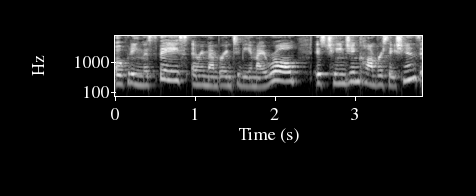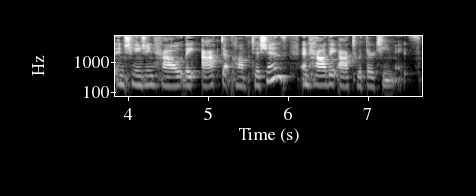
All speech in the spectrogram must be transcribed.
Opening the space and remembering to be in my role is changing conversations and changing how they act at competitions and how they act with their teammates.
